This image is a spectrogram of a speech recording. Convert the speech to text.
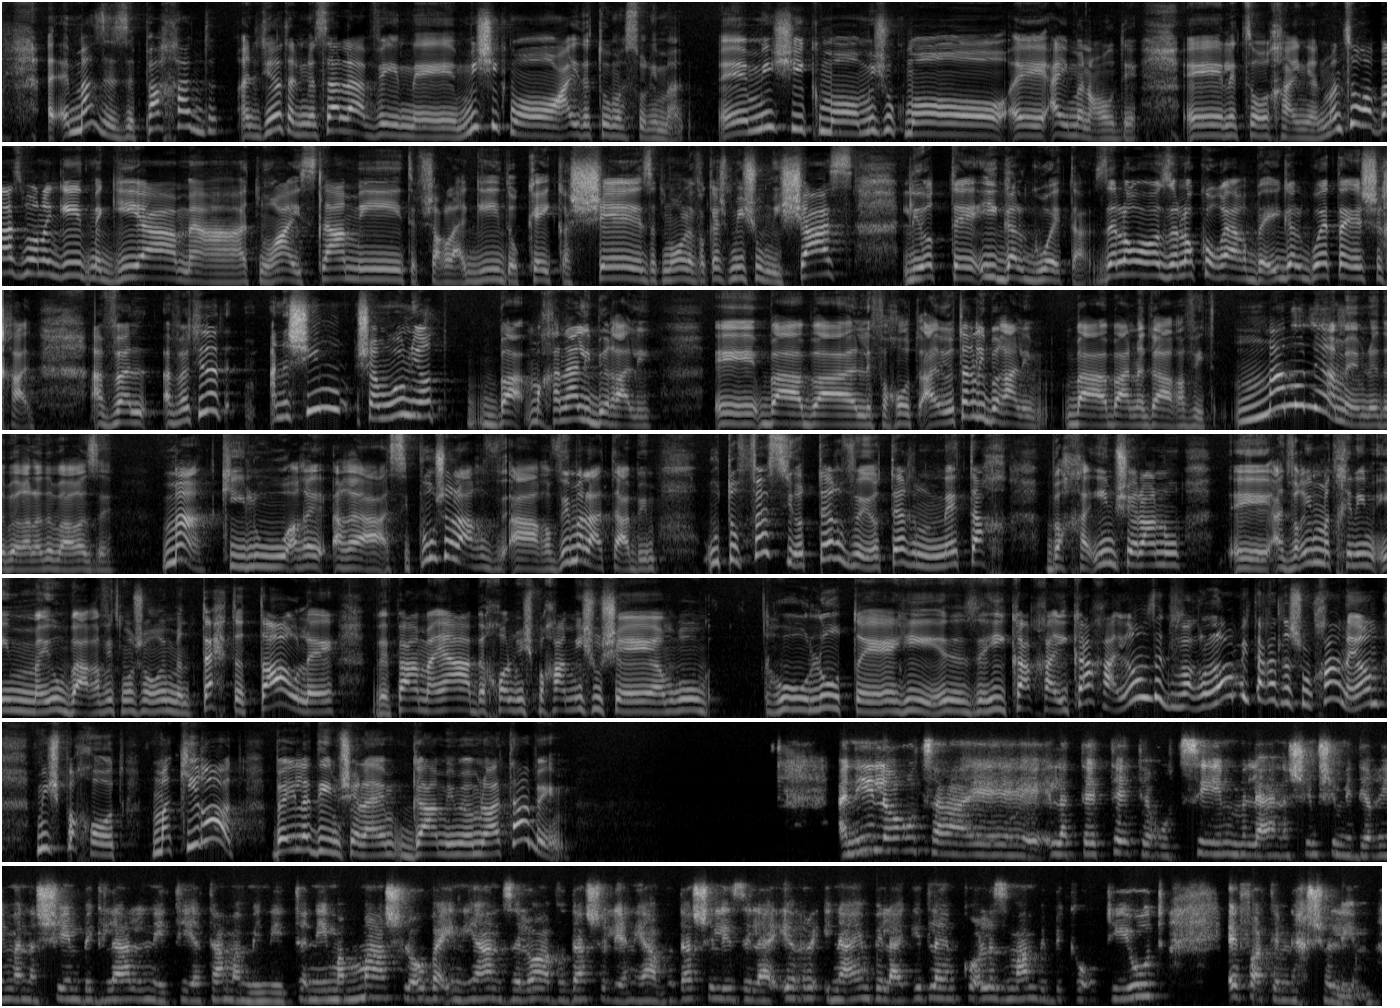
מה זה, זה פחד? אני יודעת, אני מנסה להבין, מישהי כמו עאידה תומא סולימאן, אה, מישהי כמו, מישהו כמו אה, איימן עודה, אה, לצורך העניין. מנסור עבאס, בוא נגיד, מגיע מהתנועה האסלאמית, אפשר להגיד, אוקיי, קשה, זה כמו לבקש מישהו מש"ס להיות יגאל גואטה. זה לא, זה לא קורה הרבה, יגאל גואטה יש אחד. אבל, אבל את יודעת, אנשים שאמורים להיות במחנה הליברלי, ב, ב, לפחות היותר ליברליים בהנהגה הערבית, מה מונע מהם לדבר על הדבר הזה? מה? כאילו, הרי, הרי הסיפור של הערב, הערבים הלהט"בים, הוא תופס יותר ויותר נתח בחיים שלנו. אה, הדברים מתחילים, אם היו בערבית, כמו שאומרים, מנתחת טאולה, ופעם היה בכל משפחה מישהו שאמרו, הוא לוט, היא, זה היא ככה, היא ככה, היום זה כבר לא מתחת לשולחן, היום משפחות מכירות בילדים שלהם, גם אם הם להט"בים. אני לא רוצה אה, לתת אה, תירוצים לאנשים שמדירים אנשים בגלל נטייתם המינית. אני ממש לא בעניין, זה לא העבודה שלי. אני, העבודה שלי זה להאיר עיניים ולהגיד להם כל הזמן בביקורתיות איפה אתם נכשלים.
